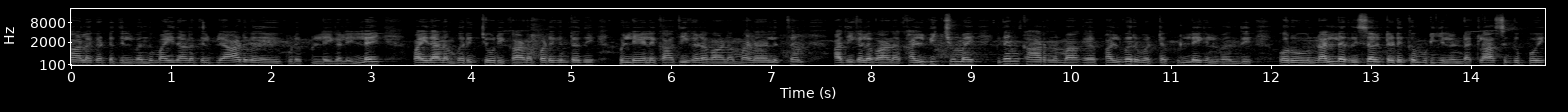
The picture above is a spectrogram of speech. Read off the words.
காலகட்டத்தில் வந்து மைதானத்தில் விளையாடுவதற்கு கூட பிள்ளைகள் இல்லை. மைதானம் வெறிச்சோடி காணப்படுகின்றது. பிள்ளைகளுக்கு அதிகளவான மன அழுத்தம் அதிகளவான கல்வி சுமை. இதன் காரணமாக பல்வேறுபட்ட பிள்ளைகள் வந்து ஒரு நல்ல ரிசல்ட் எடுக்க முடியலன்ற கிளாஸுக்கு போய்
